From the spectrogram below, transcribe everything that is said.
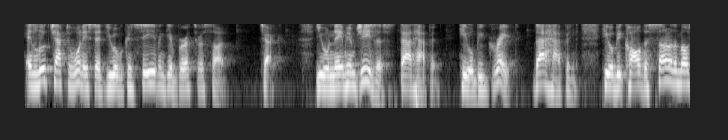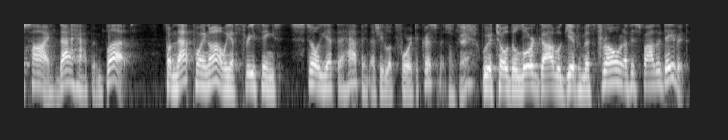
In Luke chapter 1, he said, You will conceive and give birth to a son. Check. You will name him Jesus. That happened. He will be great. That happened. He will be called the Son of the Most High. That happened. But from that point on, we have three things still yet to happen as we look forward to Christmas. Okay. We were told the Lord God will give him a throne of his father David.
